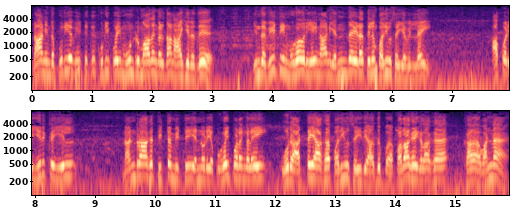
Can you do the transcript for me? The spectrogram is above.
நான் இந்த புதிய வீட்டுக்கு குடி போய் மூன்று மாதங்கள் தான் ஆகிறது. இந்த வீட்டின் முகவரியை நான் எந்த இடத்திலும் பதிவு செய்யவில்லை. அப்படி இருக்கையில் நன்றாக திட்டமிட்டு என்னுடைய புகைப்படங்களை ஒரு அட்டையாக பதிவு செய்து அது ப- பதாகைகளாக க வண்ண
